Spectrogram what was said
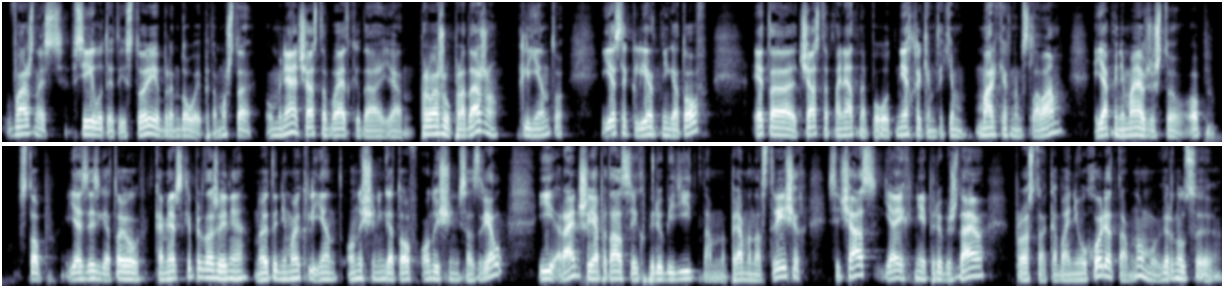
важность всей вот этой истории брендовой, потому что у меня часто бывает, когда я провожу продажу клиенту, если клиент не готов, это часто понятно по вот нескольким таким маркерным словам. Я понимаю уже, что, оп, стоп, я здесь готовил коммерческое предложение, но это не мой клиент, он еще не готов, он еще не созрел. И раньше я пытался их переубедить там прямо на встречах. Сейчас я их не переубеждаю, просто как бы они уходят, там, ну, вернуться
